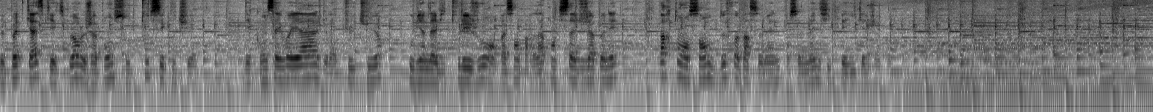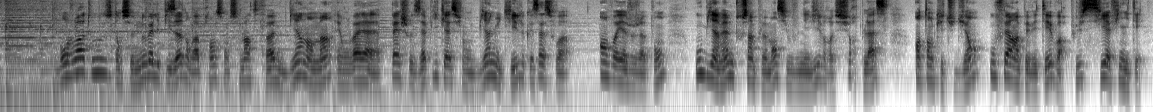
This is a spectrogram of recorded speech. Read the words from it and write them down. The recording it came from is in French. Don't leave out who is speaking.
Speaker 1: Le podcast qui explore le Japon sous toutes ses coutures. Des conseils voyages, de la culture ou bien de la vie de tous les jours en passant par l'apprentissage du japonais, partons ensemble deux fois par semaine pour ce magnifique pays qu'est le Japon. Bonjour à tous, dans ce nouvel épisode on va prendre son smartphone bien en main et on va aller à la pêche aux applications bien utiles, que ça soit en voyage au Japon ou bien même tout simplement si vous venez vivre sur place en tant qu'étudiant ou faire un PVT, voire plus si affinité.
